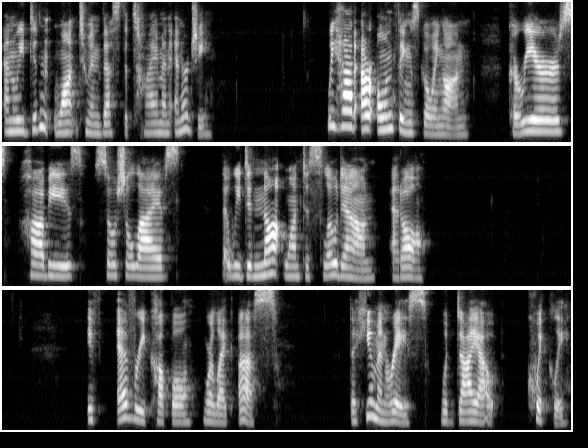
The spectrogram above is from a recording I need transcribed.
and we didn't want to invest the time and energy. We had our own things going on careers, hobbies, social lives that we did not want to slow down at all. If every couple were like us, the human race would die out quickly.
